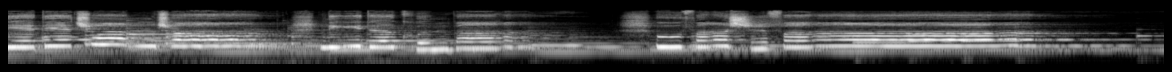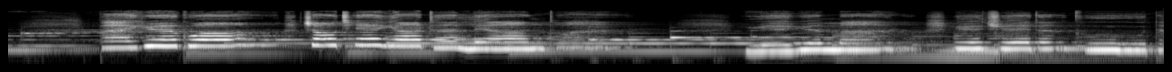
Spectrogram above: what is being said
跌跌撞撞，你的捆绑无法释放。白月光照天涯的两端，越圆满越觉得孤单，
